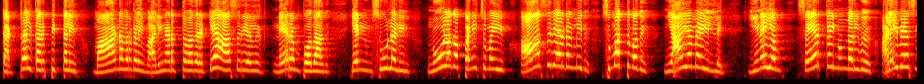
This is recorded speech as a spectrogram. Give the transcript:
கற்றல் கற்பித்தலில் மாணவர்களை வழிநடத்துவதற்கே ஆசிரியர்களுக்கு நேரம் போதாது. என்னும் சூழலில் நூலக பணிச்சுமையை ஆசிரியர்கள் மீது சுமத்துவது நியாயமே இல்லை. இணையம் செயற்கை நுண்ணறிவு அலைபேசி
